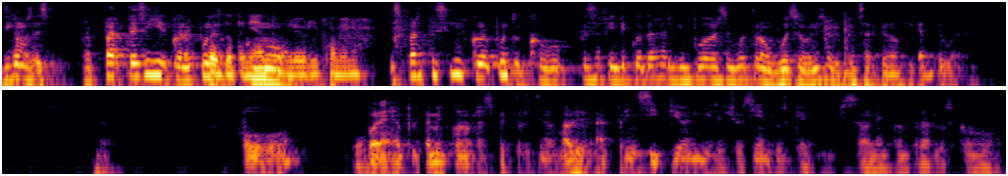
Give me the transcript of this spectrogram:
digamos, es parte de seguir con el punto. Pues lo tenía como, todo libre el camino. Es parte de seguir con el punto, como, pues a fin de cuentas alguien pudo haberse encontrado un hueso de y pensar que era un gigante, güey. O, por ejemplo, también con respecto a los dinosaurios, al principio, en 1800, que empezaron a encontrarlos como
